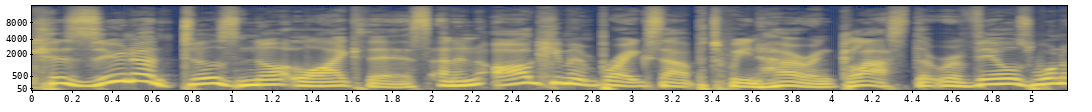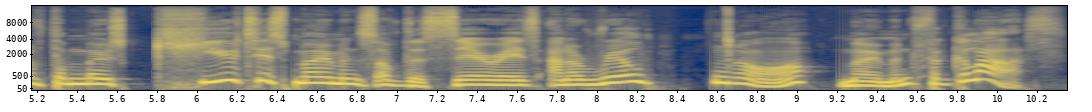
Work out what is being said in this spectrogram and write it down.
Kizuna does not like this, and an argument breaks out between her and Glass that reveals one of the most cutest moments of the series and a real aw moment for Glass.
